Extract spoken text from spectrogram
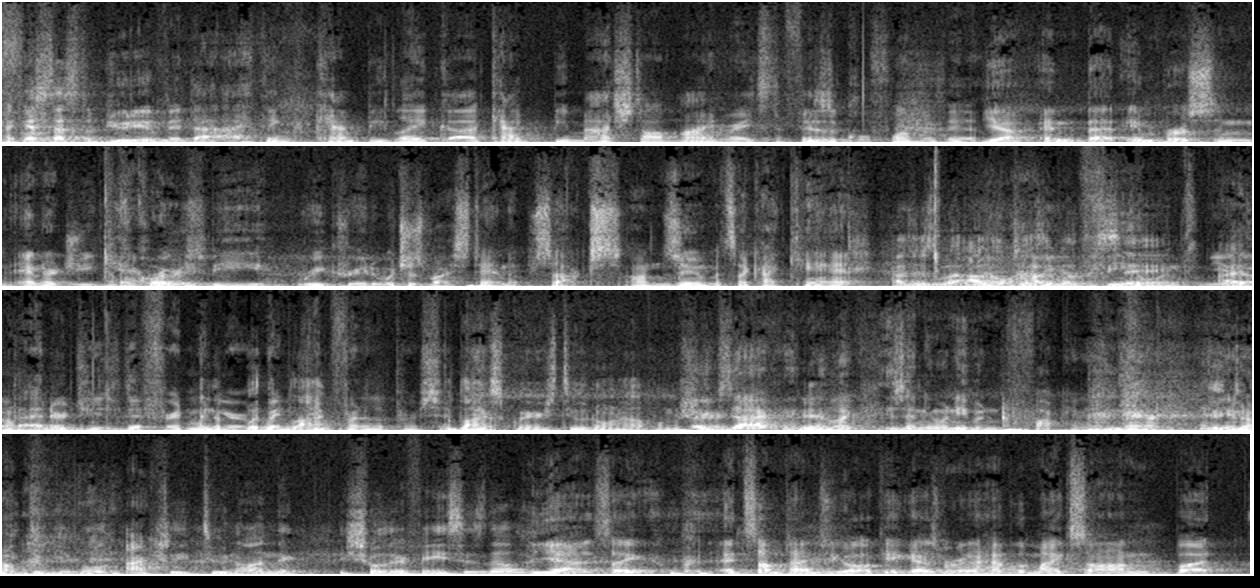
I guess that's the beauty of it that I think can't be like uh, can't be matched online, right? It's the physical form of it. Yeah, and that in-person energy can't really be recreated, which is why stand-up sucks on Zoom. It's like I can't I was just- I was know just how about you're to say. feeling. You I- know? the energy is different when the- you're when black- in front of the person. The black Yeah. squares too don't help. I'm sure. Exactly. Yeah. you're like, is anyone even fucking in there? Do, You know? do people actually tune on? They show their faces though. Yeah, it's like, and sometimes you go, okay, guys, we're gonna have the mics on, but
